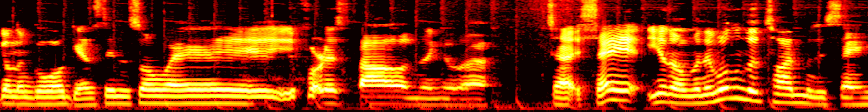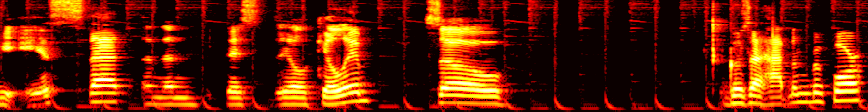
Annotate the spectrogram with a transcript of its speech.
gonna go against him in some way for this battle, and they're gonna say, you know, when they one of the time when they say he is that, and then they still kill him. So, because that happened before.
